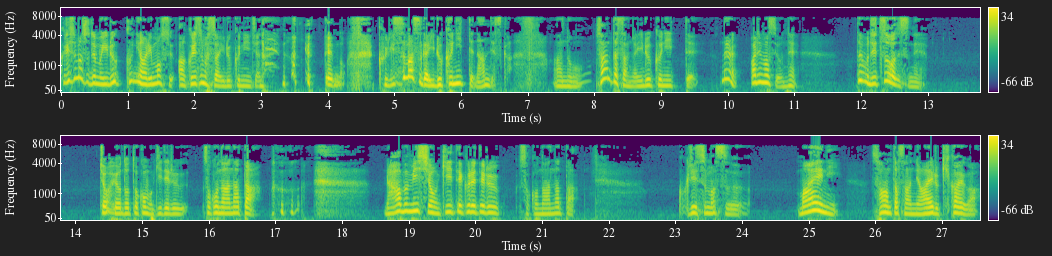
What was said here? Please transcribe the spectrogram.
クリスマスでもいる国ありますよ。あ、クリスマスはいる国じゃない。何言ってんのクリスマスがいる国って何ですか？あの、サンタさんがいる国って、ね、ありますよね。でも実はですね、長平 .com 聞いてるそこのあなた。ラブミッション聞いてくれてるそこのあなた。クリスマス前にサンタさんに会える機会が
